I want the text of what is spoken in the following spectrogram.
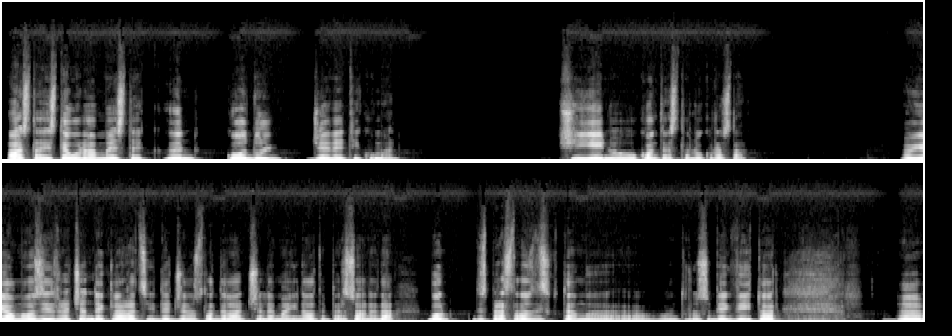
Asta este un amestec în codul genetic uman. Și ei nu contestă lucrul ăsta. Eu am auzit recent declarații de genul ăsta de la cele mai înalte persoane, da? Bun, despre asta o să discutăm uh, într-un subiect viitor. Uh,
